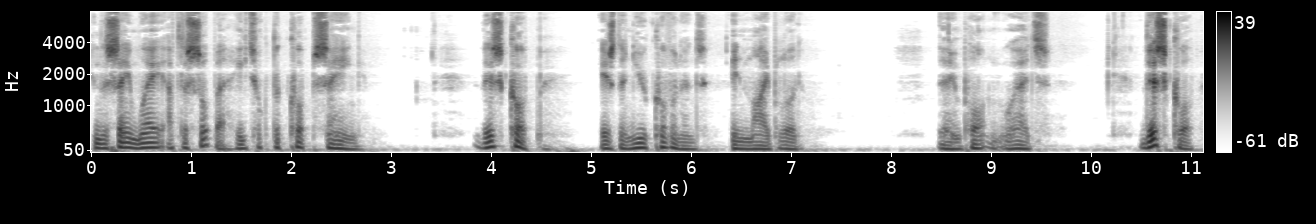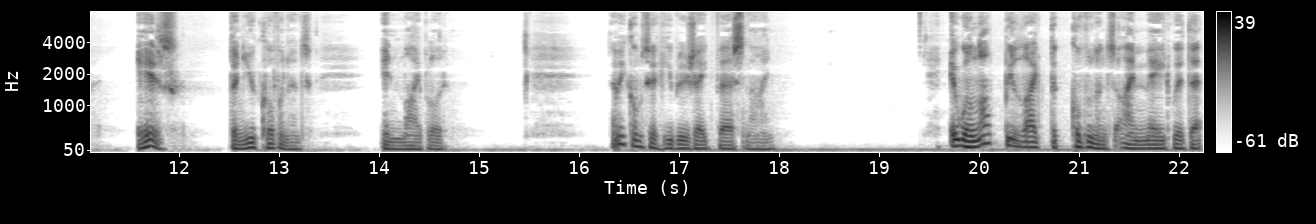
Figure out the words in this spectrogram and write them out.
In the same way, after supper, he took the cup, saying, This cup is the new covenant in my blood. They're important words. This cup is the new covenant in my blood. Then we come to Hebrews 8, verse 9. It will not be like the covenant I made with their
